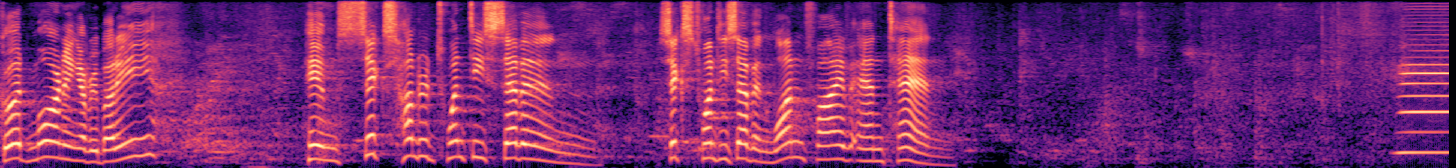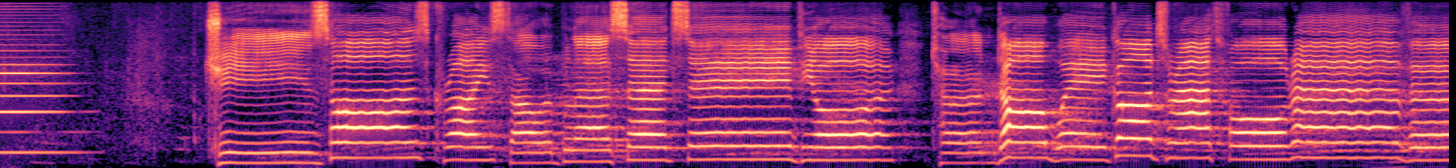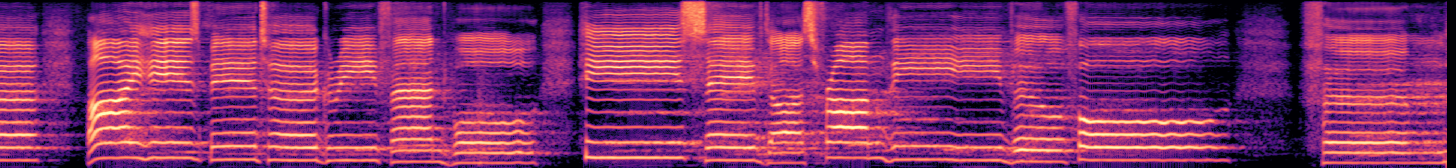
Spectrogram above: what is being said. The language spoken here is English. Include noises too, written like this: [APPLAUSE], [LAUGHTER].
Good morning, everybody. Hymn 627. 627, 1, 5, and 10. Jesus Christ, our blessed Savior, turned away God's wrath forever by his bitter grief and woe. He saved us from the evil foe. Firmly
